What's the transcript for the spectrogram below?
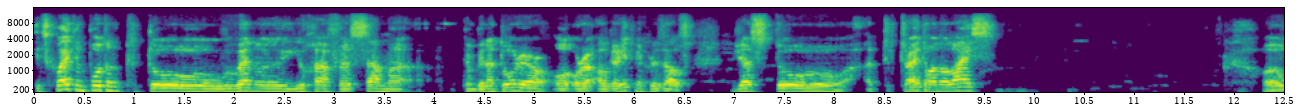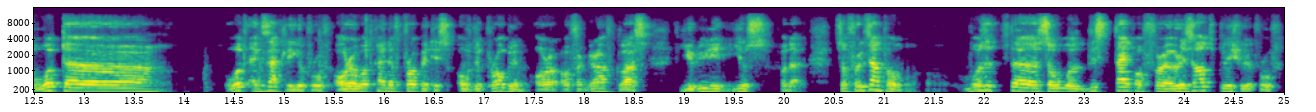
it's quite important to when you have uh, some combinatorial or, or, algorithmic results, just to, to try to analyze what what exactly you prove or what kind of properties of the problem or of a graph class you really use for that. So for example, was it, uh, so this type of uh, result which we prove,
